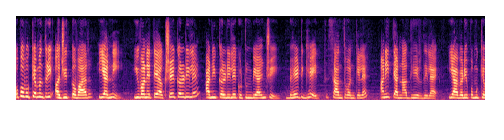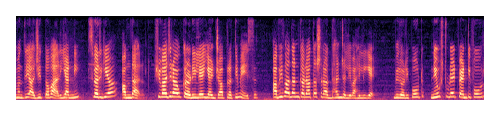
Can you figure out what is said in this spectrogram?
उपमुख्यमंत्री अजित पवार यांनी युवा नेते अक्षय कर्डिले आणि कर्डिले कुटुंबियांची भेट घेत सांत्वन केले आणि त्यांना धीर दिलाय. यावेळी उपमुख्यमंत्री अजित पवार यांनी स्वर्गीय आमदार शिवाजीराव कर्डिले यांच्या प्रतिमेस अभिवादन करत श्रद्धांजली वाहिली आहे. Bureau report news today twenty four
